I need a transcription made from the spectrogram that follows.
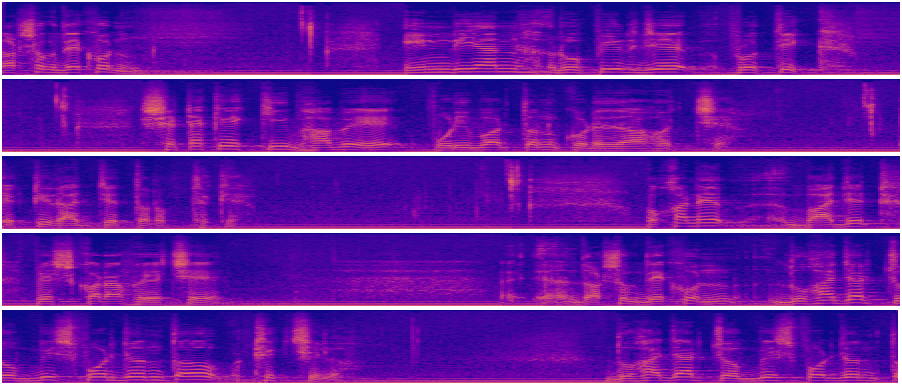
দর্শক, দেখুন ইন্ডিয়ান রুপির যে প্রতীক, সেটাকে কীভাবে পরিবর্তন করে দেওয়া হচ্ছে একটি রাজ্যের তরফ থেকে। ওখানে বাজেট পেশ করা হয়েছে। দর্শক, দেখুন দু হাজার চব্বিশ পর্যন্ত ঠিক ছিল। দু হাজার চব্বিশ পর্যন্ত,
